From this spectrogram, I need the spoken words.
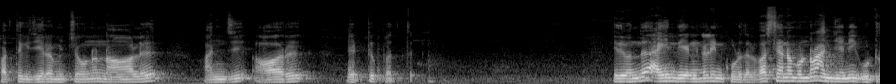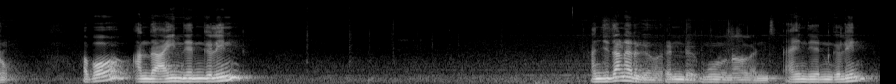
பத்துக்கு ஜீரோ மிச்சம் ஒன்று நாலு அஞ்சு ஆறு எட்டு பத்து. இது வந்து ஐந்து எண்களின் கூடுதல். ஃபஸ்ட் என்ன பண்ணுறோம் அஞ்சு எண்ணி கூட்டுறோம். அப்போது அந்த ஐந்து எண்களின் அஞ்சு தானே இருக்கு? ரெண்டு மூணு நாலு அஞ்சு. ஐந்து எண்களின்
